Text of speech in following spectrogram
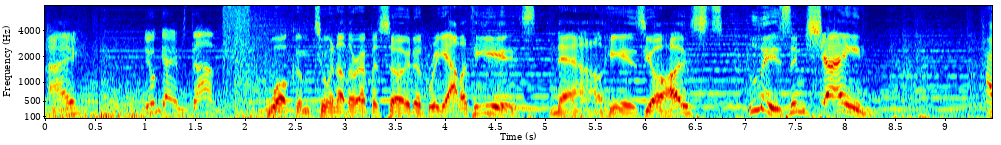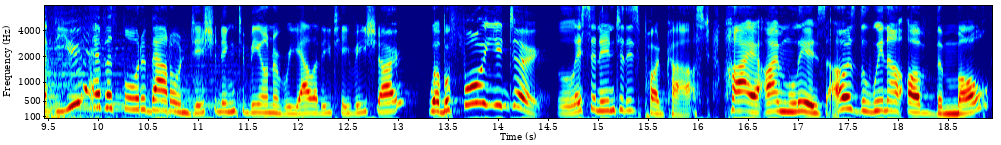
eh? Your game's done. Welcome to another episode of Reality Is. Now, here's your hosts, Liz and Shane. Have you ever thought about auditioning to be on a reality TV show? Well, before you do, listen into this podcast. Hi, I'm Liz. I was the winner of The Mole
